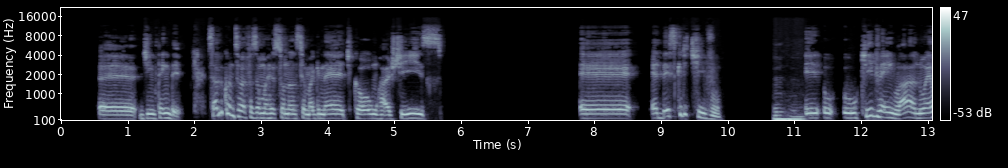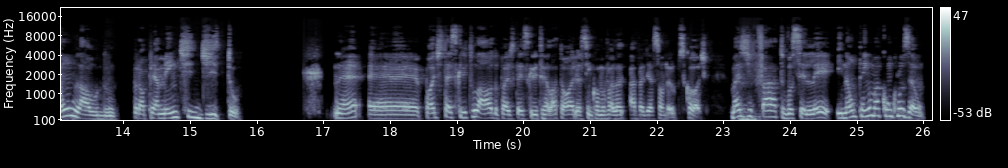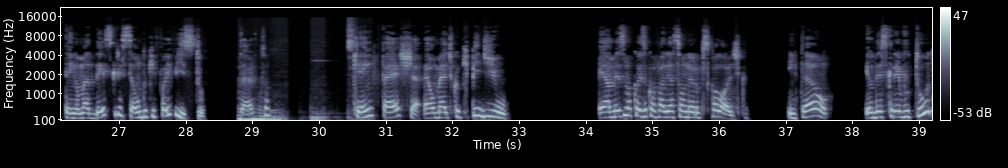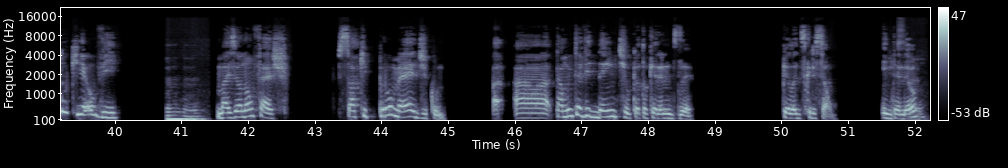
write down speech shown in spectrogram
é, de entender. Sabe quando você vai fazer uma ressonância magnética ou um raio-x? É, é descritivo. Uhum. E, o, o que vem lá não é um laudo propriamente dito né, é, pode estar escrito laudo, pode estar escrito relatório, assim como avaliação neuropsicológica. Mas de uhum. fato você lê e não tem uma conclusão, tem uma descrição do que foi visto, certo? Uhum. Quem fecha é o médico que pediu. É a mesma coisa com avaliação neuropsicológica. Então, eu descrevo tudo o que eu vi, uhum. mas eu não fecho. Só que para o médico, a, a, tá muito evidente o que eu tô querendo dizer pela descrição. Entendeu? Sim.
